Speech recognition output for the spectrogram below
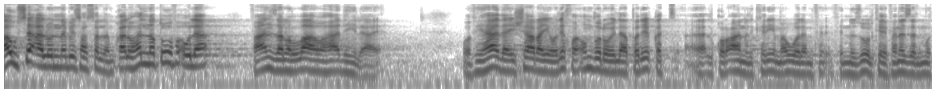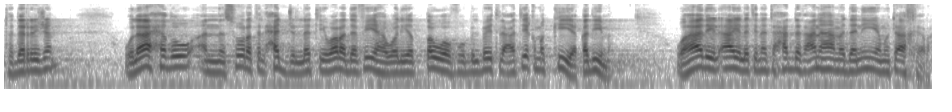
أو سألوا النبي صلى الله عليه وسلم قالوا هل نطوف أو لا؟ فأنزل الله هذه الآية. وفي هذا إشارة أيها الإخوة انظروا إلى طريقة القرآن الكريم أولا في النزول كيف نزل متدرجا. ولاحظوا أن سورة الحج التي ورد فيها وليطوفوا بالبيت العتيق مكية قديمة. وهذه الآية التي نتحدث عنها مدنية متأخرة.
